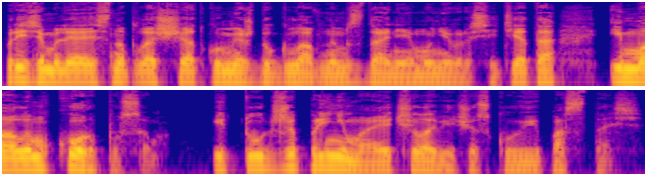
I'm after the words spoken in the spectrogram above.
приземляясь на площадку между главным зданием университета и малым корпусом, и тут же принимая человеческую ипостась.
